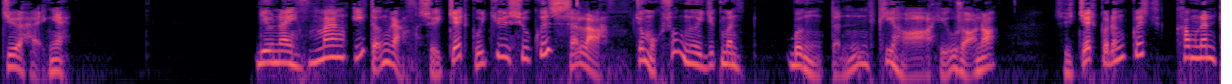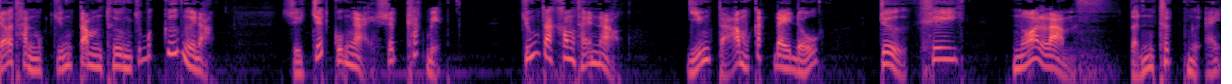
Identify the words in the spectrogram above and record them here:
chưa hề nghe. Điều này mang ý tưởng rằng sự chết của Chúa Jesus Christ sẽ làm cho một số người giật mình, bừng tỉnh khi họ hiểu rõ nó. Sự chết của Đấng Christ không nên trở thành một chuyện tầm thường cho bất cứ người nào. Sự chết của Ngài rất khác biệt. Chúng ta không thể nào diễn tả một cách đầy đủ, trừ khi nó làm tỉnh thức người ấy.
